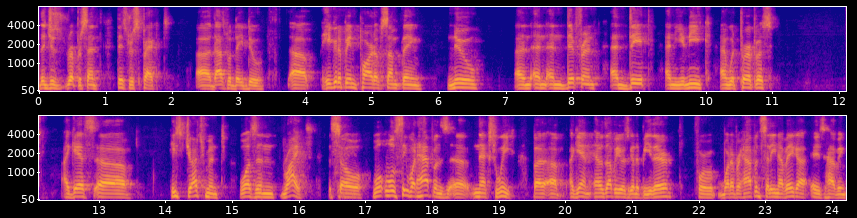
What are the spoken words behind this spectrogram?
They just represent disrespect. Uh, that's what they do. Uh, he could have been part of something new and, and, and different and deep and unique and with purpose. I guess uh, his judgment wasn't right. So we'll, we'll see what happens uh, next week. But uh, again, LW is going to be there for whatever happens. Zelina Vega is having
